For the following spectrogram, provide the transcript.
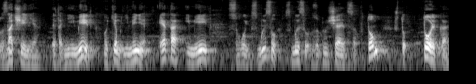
значения это не имеет, но тем не менее это имеет свой смысл. Смысл заключается в том, что только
